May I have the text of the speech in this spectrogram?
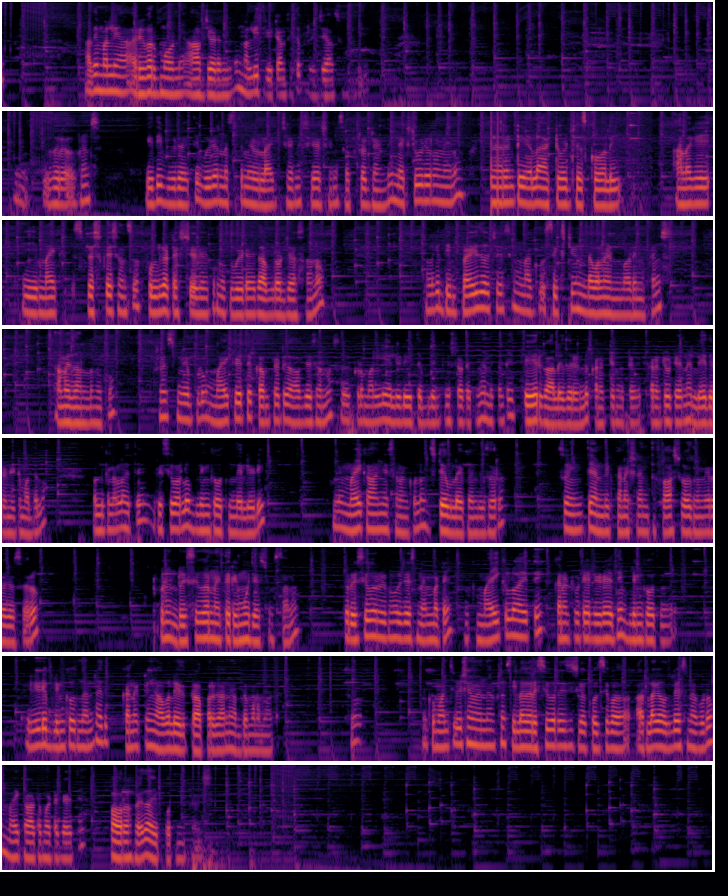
అదే మళ్ళీ రివర్బ్ మోడ్ని ఆఫ్ చేయడానికి మళ్ళీ త్రీ టైమ్స్ అయితే ప్రెస్ చేయాల్సి ఉంటుంది. చూసారు కదా ఫ్రెండ్స్ ఇది వీడియో అయితే. వీడియో నచ్చితే మీరు లైక్ చేయండి షేర్ చేయండి సబ్స్క్రైబ్ చేయండి. నెక్స్ట్ వీడియోలో నేను గ్యారంటీ ఎలా యాక్టివేట్ చేసుకోవాలి అలాగే ఈ మైక్ స్పెసిఫికేషన్స్ ఫుల్గా టెస్ట్ చేసి అయితే మీకు వీడియో అయితే అప్లోడ్ చేస్తాను. అలాగే దీని ప్రైస్ వచ్చేసి నాకు సిక్స్టీన్ డబల్ నైన్ పడింది ఫ్రెండ్స్ అమెజాన్లో మీకు. ఫ్రెండ్స్ నేను ఇప్పుడు మైక్ అయితే కంప్లీట్గా ఆఫ్ చేశాను. సో ఇక్కడ మళ్ళీ ఎల్ఈడి అయితే బ్లింకింగ్ స్టార్ట్ అవుతుంది. ఎందుకంటే పేర్ కాలేదు రెండు. కనెక్టివిటీ కనెక్టివిటీ అనేది లేదు రెండింటి మధ్యలో. అందుకని అయితే రిసీవర్లో బ్లింక్ అవుతుంది ఎల్ఈడి నేను మైక్ ఆన్ చేశాను అనుకున్నా స్టేబుల్ అయిపోయింది చూసారు? సో ఇంతే అండి. కనెక్షన్ ఎంత ఫాస్ట్గా అవుతుంది మీరే చూసారు. ఇప్పుడు నేను రిసీవర్ని అయితే రిమూవ్ చేసి చూస్తాను. సో రిసీవర్ రిమూవ్ చేసిన వెంబటే మైక్లో అయితే కనెక్టివిటీ ఎల్ఈడి అయితే బ్లింక్ అవుతుంది. ఎల్ఈడి బ్లింక్ అవుతుందంటే అది కనెక్టింగ్ అవ్వలేదు ప్రాపర్గా అని అర్థం అనమాట సో ఒక మంచి విషయం ఏంటంటే ఇలాగ రిసీవర్ తీసి కొద్దిసేపు అట్లాగే వదిలేసినా కూడా మైక్ ఆటోమేటిక్గా అయితే పవర్ ఆఫ్ అయితే అయిపోతుంది ఫ్రెండ్స్.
